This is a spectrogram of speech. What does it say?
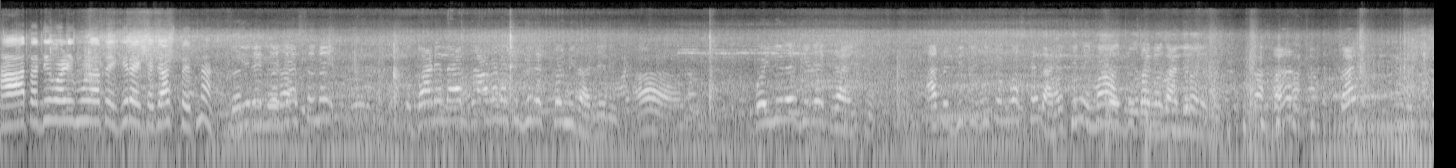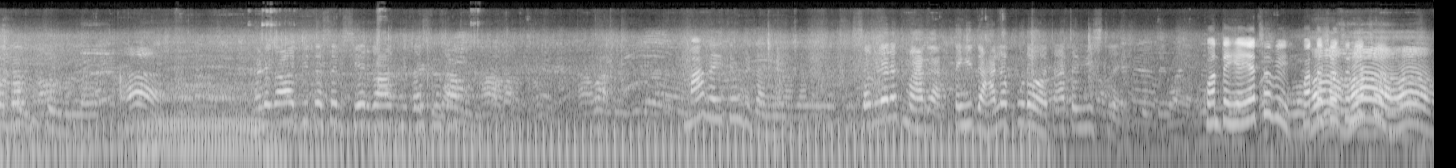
हा आता दिवाळीमुळे आता गिरायक जास्त आहेत ना. जास्त नाही. गाड्याला जागाला ते गिऱ्हाईक कमी झाले रे पहिली रे गिऱ्हाईक राहायचे. आता जिथे जिथे वस्ते झाले तिथे दुकानं झाले. काय? हा. खेडेगावात बी तसं शेरगावात बी तसं महागाई तेवढी झाली. सगळ्यालाच मागा तर ही झालं पुढं होत आता वीसला कोणतं हे याचं बी? पताशाचं याचं?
